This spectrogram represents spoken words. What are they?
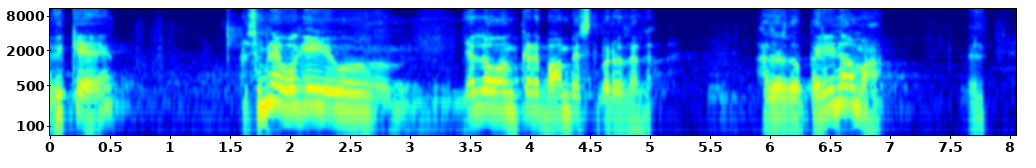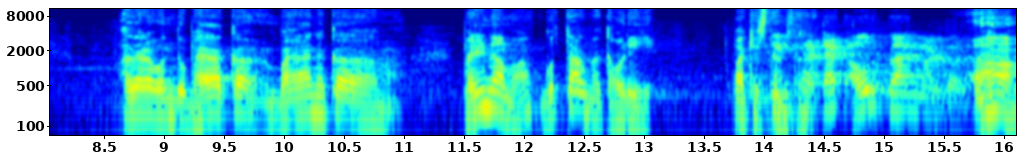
ಇದಕ್ಕೆ ಸುಮ್ಮನೆ ಹೋಗಿ ಎಲ್ಲೋ ಒಂದು ಕಡೆ ಬಾಂಬೆಸ್ಟ್ ಬರೋದಲ್ಲ. ಅದರದ್ದು ಪರಿಣಾಮ? ಅದರ ಒಂದು ಭಯಕ ಭಯಾನಕ ಪರಿಣಾಮ ಗೊತ್ತಾಗಬೇಕು ಅವರಿಗೆ ಪಾಕಿಸ್ತಾನ ಹಾಂ.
